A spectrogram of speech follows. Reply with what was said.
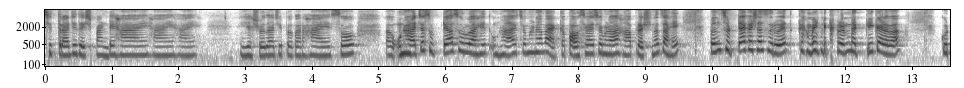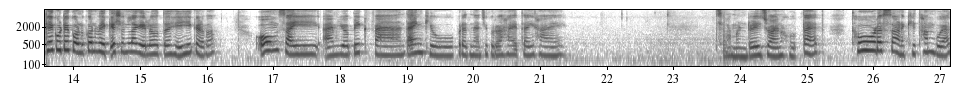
Chitraji Deshpande hi hi hi. Yashodaji Pawar hi. So उन्हाळ्याच्या सुट्ट्या सुरू आहेत. उन्हाळ्याच्या म्हणाव्या का पावसाळ्याच्या म्हणावा हा प्रश्नच आहे. पण सुट्ट्या कशा सुरू आहेत कमेंट करून नक्की कळवा. कुठे कुठे कोणकोण व्हेकेशनला गेलं होतं हेही कळवा. Om Sai I am your big fan thank you प्रज्ञाची गुरु. हाय ताई. हाय चला मंडळी जॉईन होत आहेत थोडंसं आणखी थांबूयात.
